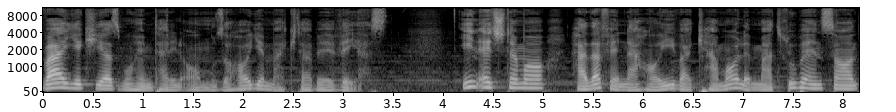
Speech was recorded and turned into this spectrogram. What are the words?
و یکی از مهمترین آموزه های مکتب وی است. این اجتماع هدف نهایی و کمال مطلوب انسان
